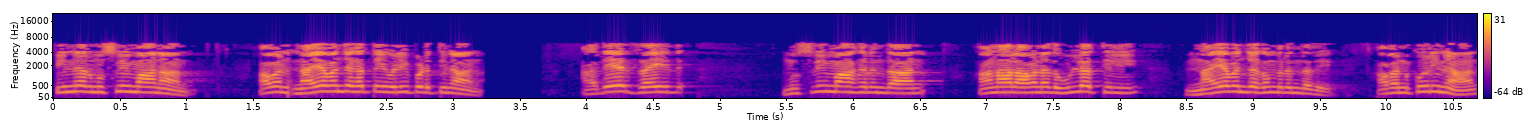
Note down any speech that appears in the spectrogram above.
பின்னர் முஸ்லிமானான் அவன் நயவஞ்சகத்தை வெளிப்படுத்தினான். அதே ஜயித் முஸ்லிமாக இருந்தான். ஆனால் அவனது உள்ளத்தில் நயவஞ்சகம் இருந்தது. அவன் கூறினான்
